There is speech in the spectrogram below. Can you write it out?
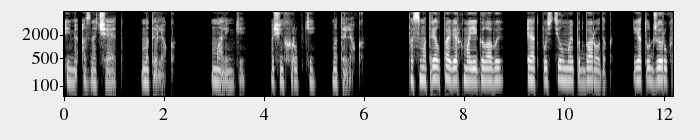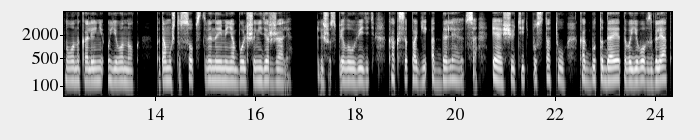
имя означает мотылек. Маленький, очень хрупкий мотылек. Посмотрел поверх моей головы и отпустил мой подбородок. Я тут же рухнула на колени у его ног, потому что собственные меня больше не держали. Лишь успела увидеть, как сапоги отдаляются, и ощутить пустоту, как будто до этого его взгляд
